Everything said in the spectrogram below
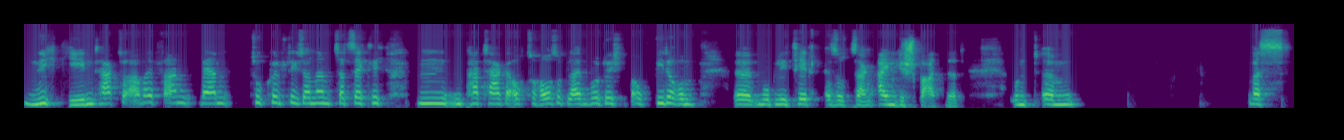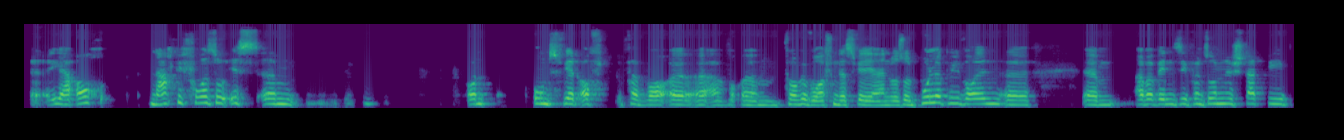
nicht jeden Tag zur Arbeit fahren werden zukünftig, sondern tatsächlich hm, ein paar Tage auch zu Hause bleiben, wodurch auch wiederum äh, Mobilität äh, sozusagen eingespart wird. Und ähm, was äh, ja auch nach wie vor so ist, ähm, und uns wird oft äh, äh, ähm, vorgeworfen, dass wir ja nur so ein Bullerbü wollen. Äh, ähm, aber wenn Sie von so einer Stadt wie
